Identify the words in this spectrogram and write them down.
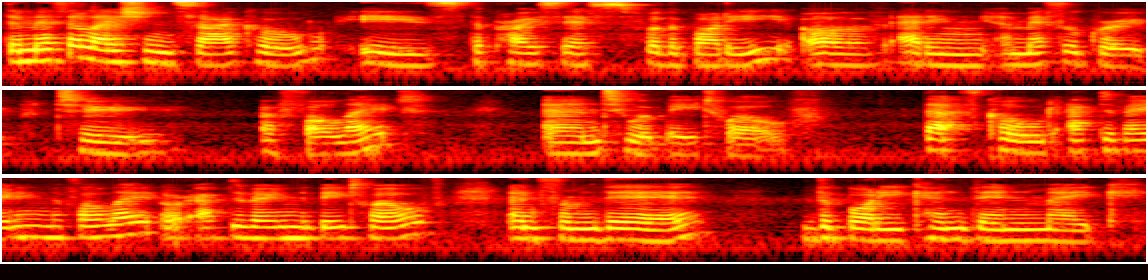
the methylation cycle is the process for the body of adding a methyl group to a folate and to a B12. That's called activating the folate or activating the B12, and from there, the body can then make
